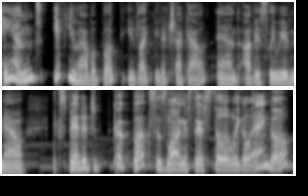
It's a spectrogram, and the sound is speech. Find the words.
And if you have a book that you'd like me to check out, and obviously we have now expanded to cookbooks as long as there's still a legal angle,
